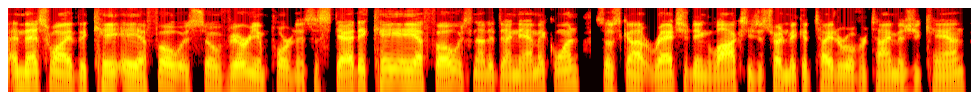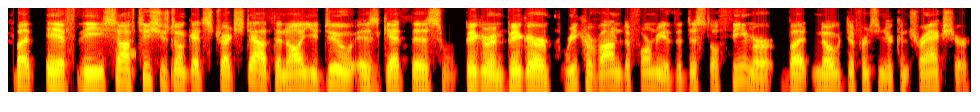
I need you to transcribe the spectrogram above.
And that's why the KAFO is so very important. It's a static KAFO, it's not a dynamic one. So it's got ratcheting locks. You just try to make it tighter over time as you can. But if the soft tissues don't get stretched out, then all you do is get this bigger and bigger recurvatum deformity of the distal femur, but no difference in your contracture.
